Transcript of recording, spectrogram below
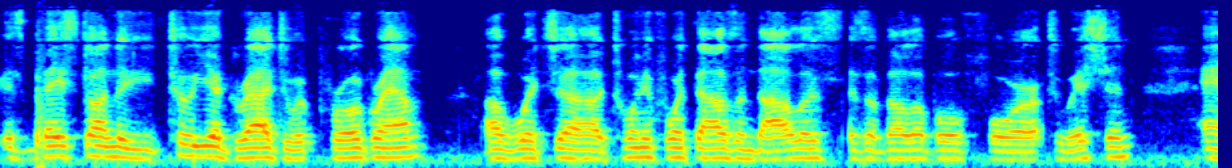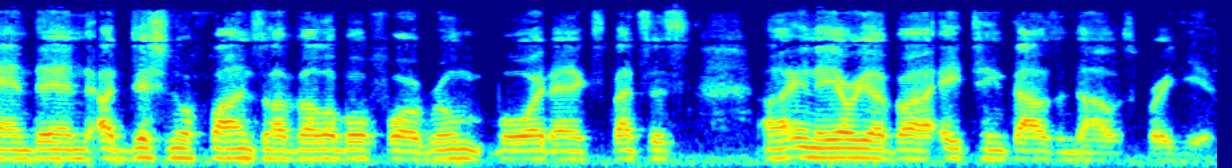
it's based on the two year graduate program, of which uh, $24,000 is available for tuition. And then additional funds are available for room, board, and expenses uh, in the area of uh, $18,000 per year.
